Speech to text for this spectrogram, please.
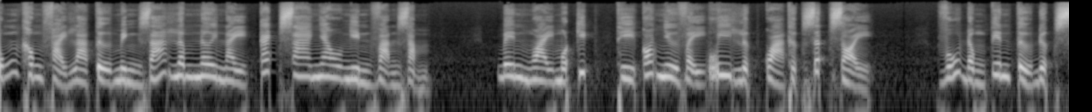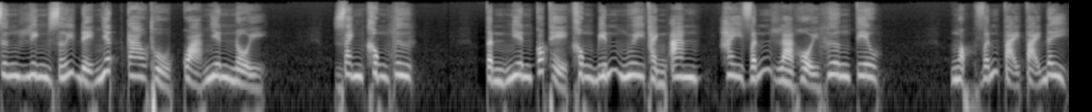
Cũng không phải là tự mình giá lâm nơi này, cách xa nhau nhìn vạn dặm. Bên ngoài một kích thì có như vậy uy lực quả thực rất giỏi. Vũ đồng tiên tử được xưng linh giới đệ nhất cao thủ quả nhiên nổi. Danh không hư. Tần nhiên có thể không biến nguy thành an hay vẫn là hội hương tiêu. Ngọc vẫn tại tại đây.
